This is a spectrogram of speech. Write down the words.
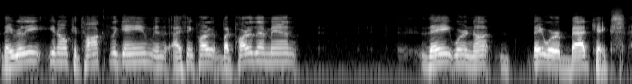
they really, you know, could talk the game, and I think part of, but part of them, man, they were not, they were bad cakes.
